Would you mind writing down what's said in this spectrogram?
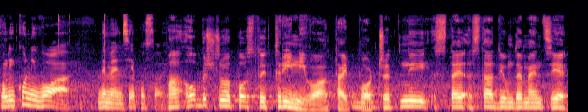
Koliko nivoa demencije postoji? Pa, obično postoji tri nivoa, taj početni stadijum demencije,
